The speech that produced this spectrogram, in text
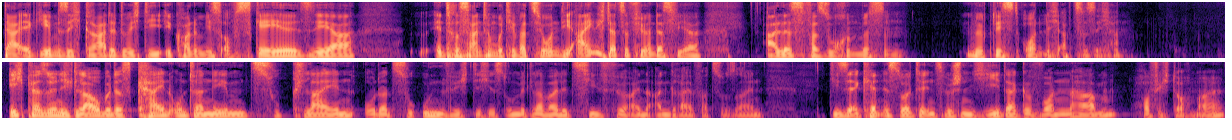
da ergeben sich gerade durch die Economies of Scale sehr interessante Motivationen, die eigentlich dazu führen, dass wir alles versuchen müssen, möglichst ordentlich abzusichern. Ich persönlich glaube, dass kein Unternehmen zu klein oder zu unwichtig ist, um mittlerweile Ziel für einen Angreifer zu sein. Diese Erkenntnis sollte inzwischen jeder gewonnen haben, hoffe ich doch mal.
